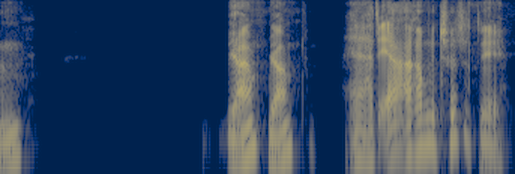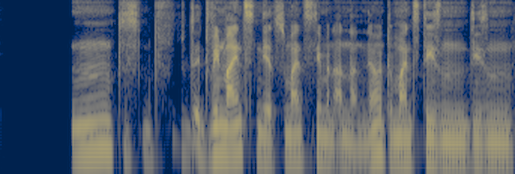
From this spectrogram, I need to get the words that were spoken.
Hm. Ja, ja. Hä, hat er Aram getötet? Nee. Hm, Das, wen meinst du denn jetzt? Du meinst jemand anderen, ne? Du meinst diesen, diesen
